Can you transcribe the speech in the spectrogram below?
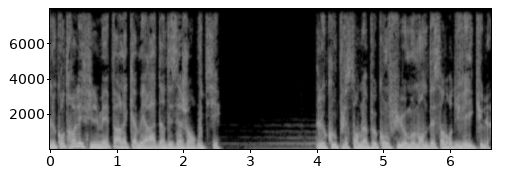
Le contrôle est filmé par la caméra d'un des agents routiers. Le couple semble un peu confus au moment de descendre du véhicule.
